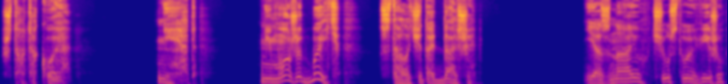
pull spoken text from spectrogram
«Что такое?» «Нет, не может быть!» Стала читать дальше. «Я знаю, чувствую, вижу,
